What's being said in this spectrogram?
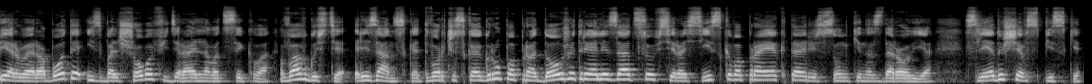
Первая работа из большого федерального цикла. В августе Рязанская творческая группа продолжит реализацию всероссийского проекта «Рисунки на здоровье». Следующая в списке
